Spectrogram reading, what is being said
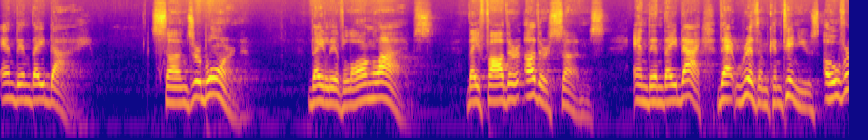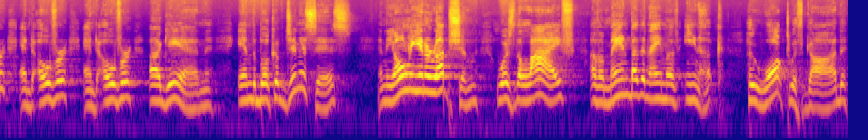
and then they die. Sons are born, they live long lives they father other sons, and then they die. That rhythm continues over and over and over again in the book of Genesis. And the only interruption was the life of a man by the name of Enoch who walked with God,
